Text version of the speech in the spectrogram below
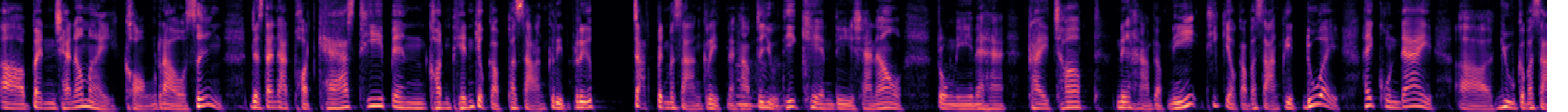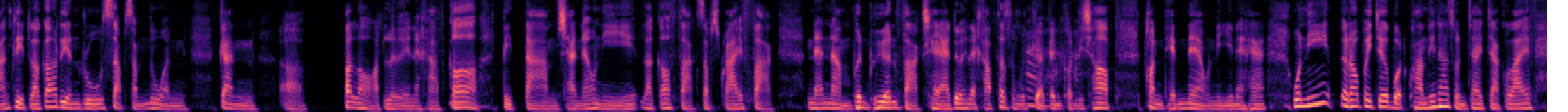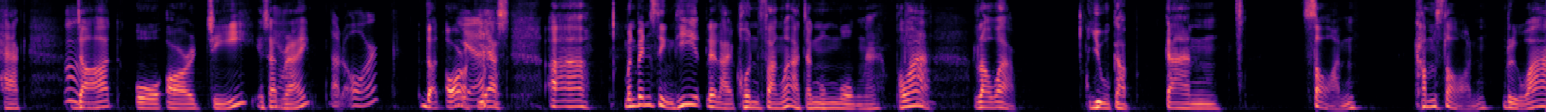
เอ่อเป็นช anel ใหม่ของเรา ซึ่ง The Standard Podcast ที่เป็นคอนเทนต์เกี่ยวกับภาษาอังกฤษ หรือ จัดเป็นภาษาอังกฤษนะครับ จะอยู่ที่ KND Channel ตรงนี้นะฮะ ใครชอบเนื้อหาแบบนี้ที่เกี่ยวกับภาษาอังกฤษด้วย ให้คุณได้เอออยู่กับภาษาอังกฤษ แล้วก็เรียนรู้ศัพท์สำนวนกันเอ่อตลอดเลยนะครับ ก็ติดตามช anel นี้ แล้วก็ฝาก subscribe ฝากแนะนำเพื่อนๆ ฝากแชร์ด้วยนะครับ ถ้าสมมติใช่เกิดเป็นคนค่ะที่ชอบคอนเทนต์แนวนี้นะฮะ วันนี้เราไปเจอบทความที่น่าสนใจจาก lifehack.org is that Yeah. right dot org .org Yeah. yes อ่ามันเป็นสิ่งที่หลาย ๆ คนฟังว่าอาจจะงงๆนะ เพราะว่าค่ะเราอะอยู่กับการสอนคำสอนหรือว่า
